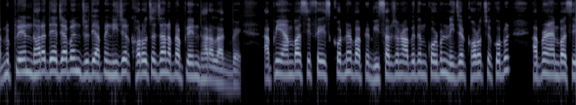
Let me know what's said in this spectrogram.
আপনি প্লেন ভাড়া দিয়ে যাবেন, যদি আপনি নিজের খরচে যান, আপনার প্লেন ভাড়া লাগবে। আপনি অ্যাম্বাসি ফেস করবেন বা আপনি ভিসার জন্য আবেদন করবেন, নিজের খরচে করবেন, আপনার অ্যাম্বাসি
